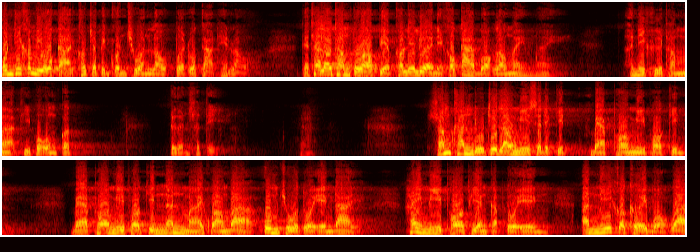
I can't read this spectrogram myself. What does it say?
คนที่เขามีโอกาสเขาจะเป็นคนชวนเราเปิดโอกาสให้เรา แต่ถ้าเราทำตัวเอาเปรียบเขาเรื่อยๆเนี่ยเขากล้าบอกเราไหมไม่ อันนี้คือธรรมะที่พระองค์ก็ เตือนสติสำคัญอยู่ที่เรามีเศรษฐกิจแบบพอมีพอกิน แบบพอมีพอกินนั้นหมายความว่าอุ้มชูตัวเองได้ ให้มีพอเพียงกับตัวเอง อันนี้ก็เคยบอกว่า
